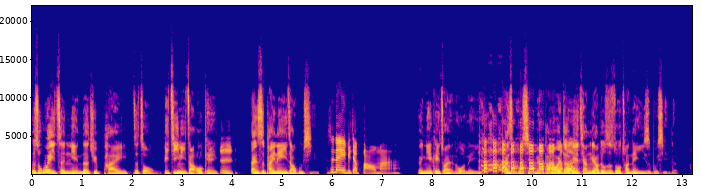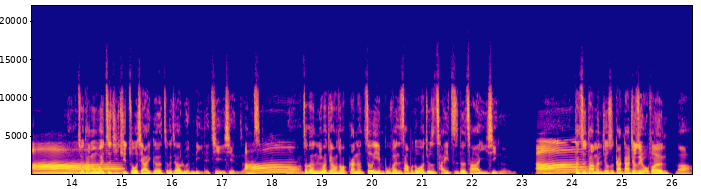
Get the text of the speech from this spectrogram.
就是未成年的去拍这种比基尼照 OK，嗯，但是拍内衣照不行。可是内衣比较薄嘛？哎，你也可以穿很厚的内衣，但是不行的。他们会特别强调，就是说穿内衣是不行的。哦，就他们会自己去做下一个这个叫伦理的界限这样子哦，这个你会讲说，干那遮掩部分是差不多，就是材质的差异性而已啊。但是他们就是干，他就是有分啊。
